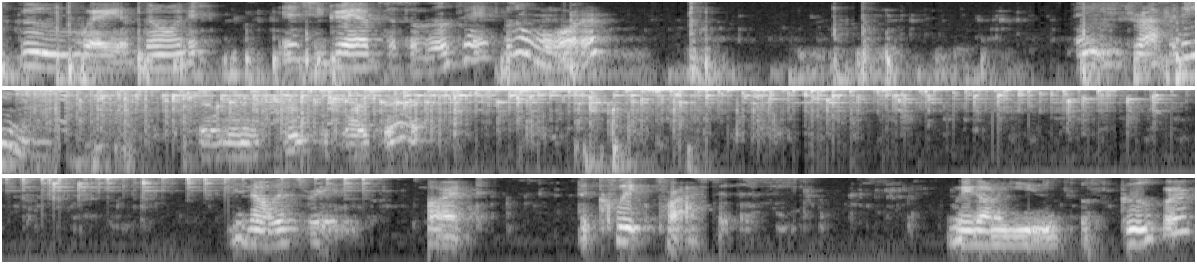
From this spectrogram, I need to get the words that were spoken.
school way of doing it is you grab just a little taste of the water and you drop it in. And when it's cooked like that, you know it's ready. All right, the quick process. We're gonna use a scooper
